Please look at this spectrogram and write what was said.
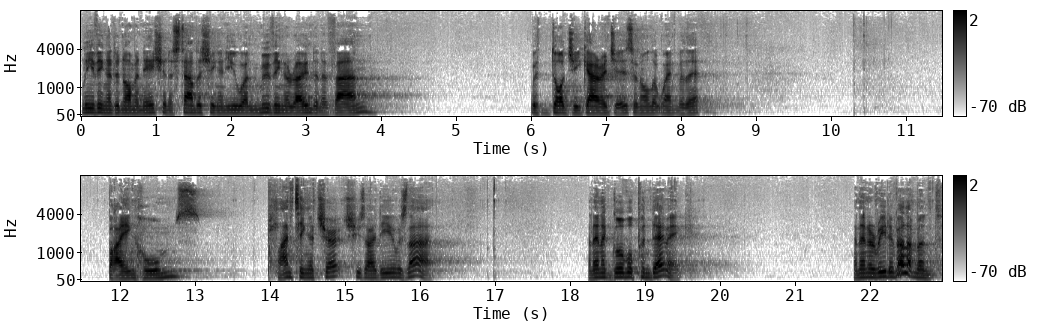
Leaving a denomination, establishing a new one, moving around in a van with dodgy garages and all that went with it. Buying homes, planting a church, whose idea was that? And then a global pandemic. And then a redevelopment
